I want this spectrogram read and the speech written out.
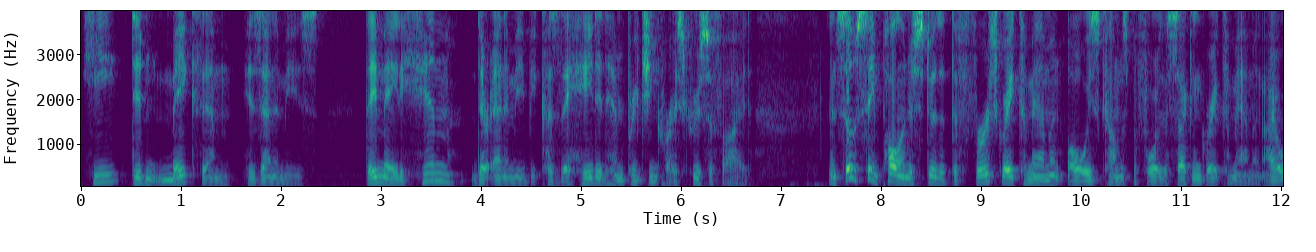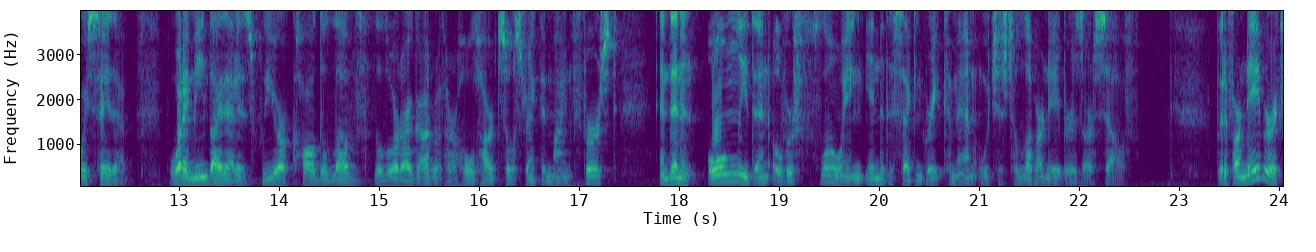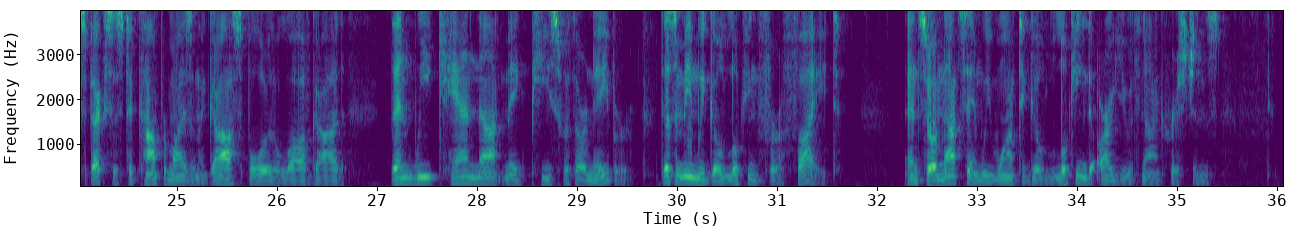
he didn't make them his enemies. They made him their enemy because they hated him preaching Christ crucified. And so St. Paul understood that the first great commandment always comes before the second great commandment. I always say that. But what I mean by that is we are called to love the Lord our God with our whole heart, soul, strength, and mind first, and then and only then overflowing into the second great commandment, which is to love our neighbor as ourself. But if our neighbor expects us to compromise on the gospel or the law of God, then we cannot make peace with our neighbor. Doesn't mean we go looking for a fight. And so I'm not saying we want to go looking to argue with non Christians,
